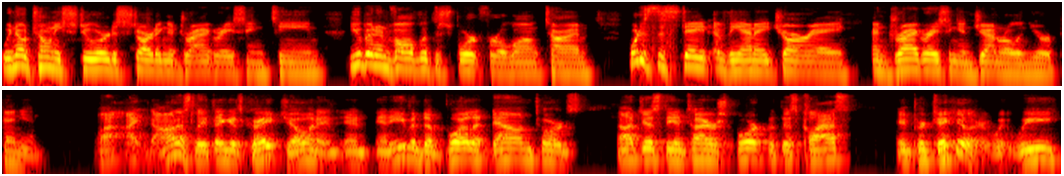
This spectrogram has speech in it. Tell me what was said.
We know Tony Stewart is starting a drag racing team. You've been involved with the sport for a long time. What is the state of the NHRA and drag racing in general, in your opinion? Well, I honestly think it's great, Joe, and, and, and even to boil it down towards not just the entire sport, but this class in particular. We, we,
